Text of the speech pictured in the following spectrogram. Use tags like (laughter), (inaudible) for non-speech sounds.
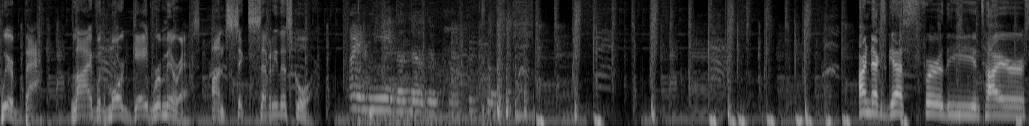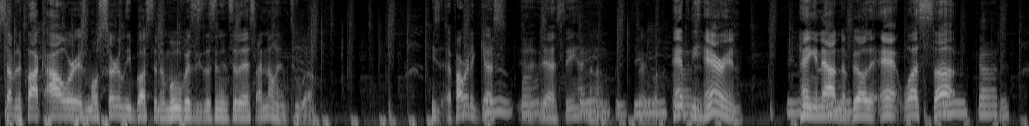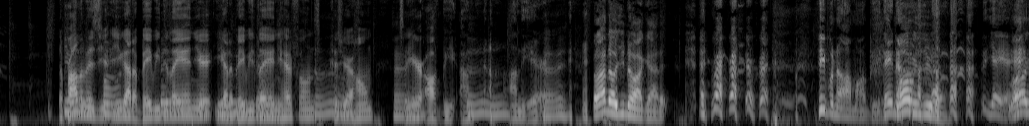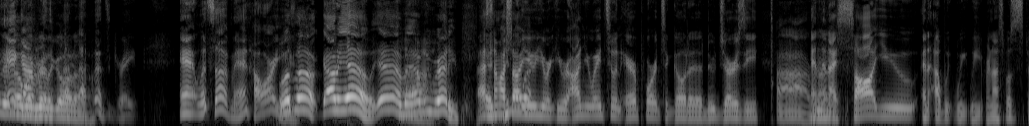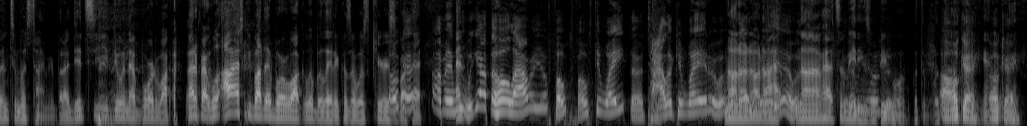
We're back live with more Gabe Ramirez on 670 The Score. I need another Paw Patrol. Our next guest for the entire seven o'clock hour is most certainly busting a move as he's listening to this. I know him too well. He's if I were to guess, uh, yeah, see, I know him very well. Anthony Herron hanging out in the building. Ant, what's up? The problem is you, you got a baby delay in your you got a baby delay in your headphones because you're at home, so you're offbeat on on the air. But I know you know I got it. (laughs) right, right, right. People know I'm on beat. They know. long as you know. (laughs) yeah, yeah. Long as they know what's really going on. (laughs) That's great. And what's up, man? How are you? What's up, Gabrielle? Yeah, man, we ah. ready. Last And time I you saw you, you were you were on your way to an airport to go to New Jersey, Ah, and then. I saw you. And I, we, we we we're not supposed to spend too much time here, but I did see you doing that boardwalk. (laughs) Matter of fact, well, I'll ask you about that boardwalk a little bit later because I was curious about that. I mean, we, And- we got the whole hour. You know, folks, folks can wait. Or Tyler can wait. Or No, no, no, no. Yeah, no, I've had some meetings with people. With the, with Oh, the, okay, okay.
